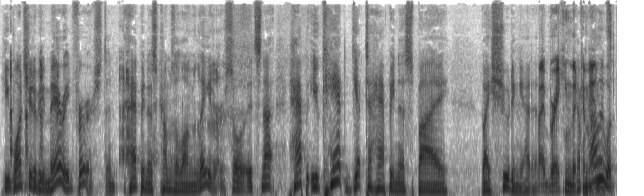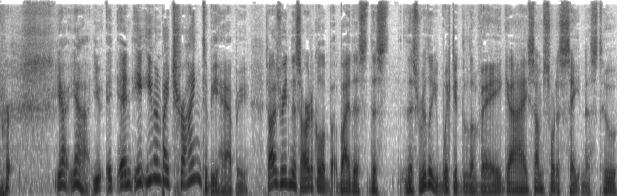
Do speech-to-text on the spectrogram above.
He wants you to be married first, and happiness comes along later. So it's not happy. You can't get to happiness by by shooting at it, By breaking the Now, probably commandments. what pr- yeah, yeah. You it- and even by trying to be happy. So I was reading this article by this this this really wicked LaVey guy, some sort of Satanist who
